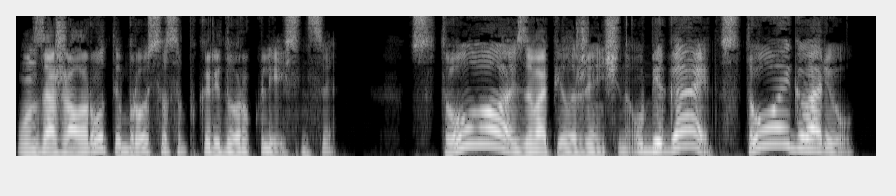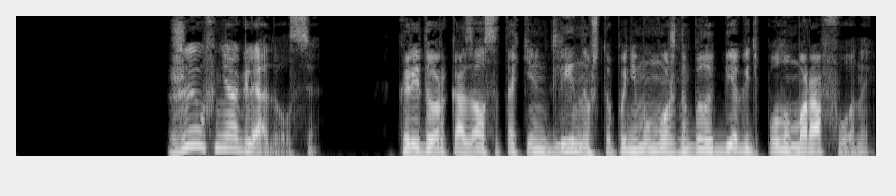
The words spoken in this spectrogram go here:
Он зажал рот и бросился по коридору к лестнице. «Стой!» — завопила женщина. «Убегает! Стой!» — говорю. Живов не оглядывался. Коридор казался таким длинным, что по нему можно было бегать полумарафоны.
